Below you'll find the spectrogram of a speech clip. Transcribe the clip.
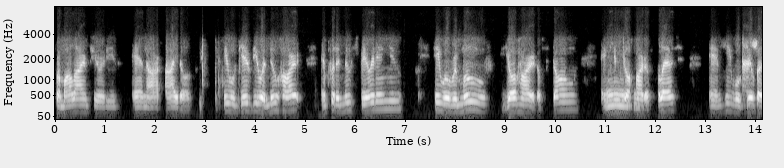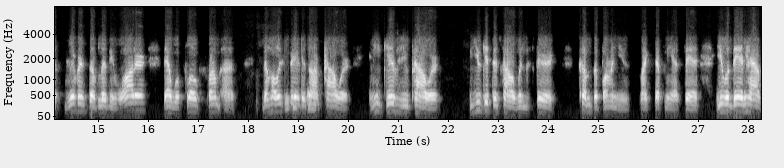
from all our impurities and our idols. He will give you a new heart and put a new spirit in you. He will remove your heart of stone and mm-hmm. give you a heart of flesh. And he will give us rivers of living water that will flow from us. The Holy Spirit is our power, and he gives you power. You get this power when the Spirit comes upon you, like Stephanie has said. You will then have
